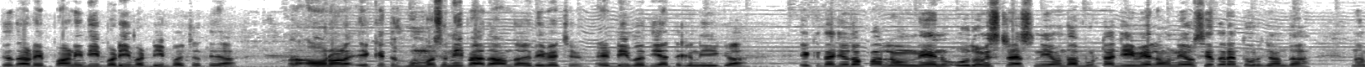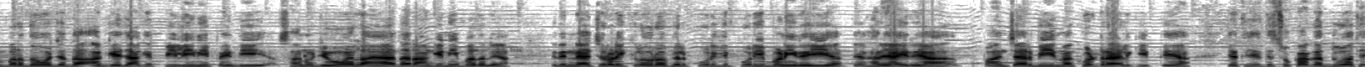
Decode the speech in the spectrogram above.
ਤੇ ਤੁਹਾਡੇ ਪਾਣੀ ਦੀ ਬੜੀ ਵੱਡੀ ਬਚਤ ਆ। ਪਰ ਆਉਣ ਵਾਲਾ ਇੱਕ ਤੇ ਹੁਮਸ ਨਹੀਂ ਪੈਦਾ ਹੁੰਦਾ ਇਹਦੇ ਵਿੱਚ, ਐਡੀ ਵਧੀਆ ਤਕਨੀਕ ਆ। ਇੱਕ ਤਾਂ ਜਦੋਂ ਆਪਾਂ ਲਾਉਂਦੇ ਇਹਨੂੰ ਉਦੋਂ ਵੀ ਸਟ੍ਰੈਸ ਨਹੀਂ ਆਉਂਦਾ, ਬੂਟਾ ਜਿਵੇਂ ਲਾਉਂਦੇ ਉਸੇ ਤਰ੍ਹਾਂ ਤੁਰ ਜਾਂਦਾ। ਨੰਬਰ 2 ਜਿੱਦਾਂ ਅੱਗੇ ਜਾ ਕੇ ਪੀਲੀ ਨਹੀਂ ਪੈਂਦੀ, ਸਾਨੂੰ ਜਿਉਂ ਇਹ ਲਾਇਆ ਇਹਦਾ ਰੰਗ ਹੀ ਨਹੀਂ ਬਦਲਿਆ। ਇਹਦੀ ਨੈਚੁਰਲੀ ਕਲੋਰੋਫਿਲ ਪੂਰੀ ਦੀ ਪੂਰੀ ਬਣੀ ਰਹੀ ਆ ਤੇ ਹਰਿਆ ਹੀ ਰਿਹਾ। ਪੰਜ ਚਾਰ ਬੀਜ ਮੈਂ ਖੁਦ ਟ੍ਰਾਇਲ ਕੀਤੇ ਆ, ਜਿੱਥੇ ਜਿੱਥੇ ਸੁੱਕਾ ਕੱਦੂ ਆ, ਉੱਥੇ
